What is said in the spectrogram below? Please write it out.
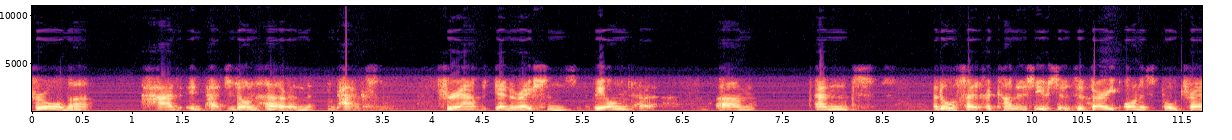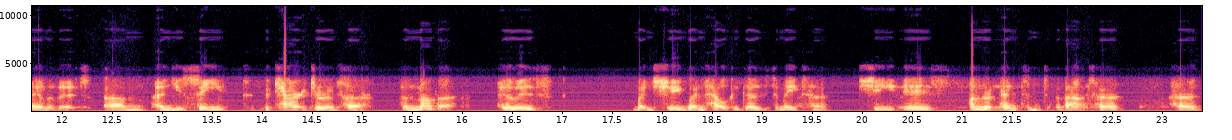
trauma had impacted on her and impacts throughout the generations beyond her. Um, and and also her kind of it was, it was a very honest portrayal of it. Um, and you see the character of her her mother, who is when she when Helga goes to meet her, she is unrepentant about her her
